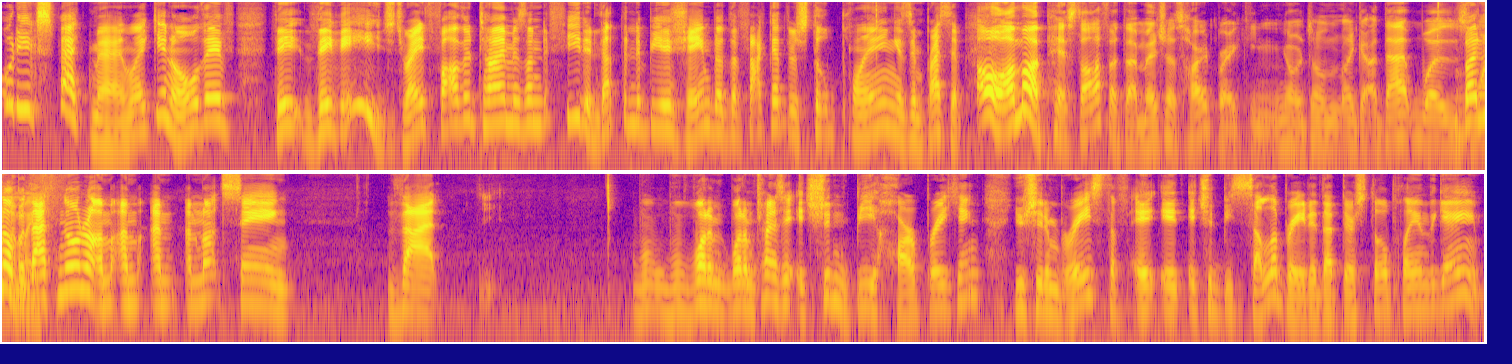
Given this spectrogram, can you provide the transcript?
What do you expect, man? Like you know, they've they they've aged, right? Father Time is undefeated. Nothing to be ashamed of. The fact that they're still playing is impressive. Oh, I'm not pissed off at them. It's just heartbreaking. You know, like uh, that was. But no, but that's no, no. I'm, I'm, I'm, I'm not saying that. What I'm, what I'm trying to say, it shouldn't be heartbreaking. You should embrace the. It, it, it should be celebrated that they're still playing the game,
